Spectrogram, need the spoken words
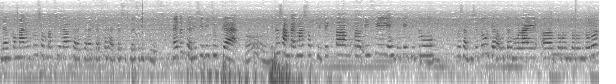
yang kemarin tuh sempat viral gara-gara daster harga 11.000 ribu. Nah itu dari sini juga. Itu sampai masuk di TikTok ke TV eh itu kayak gitu. Terus habis itu udah udah mulai eh, turun-turun-turun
